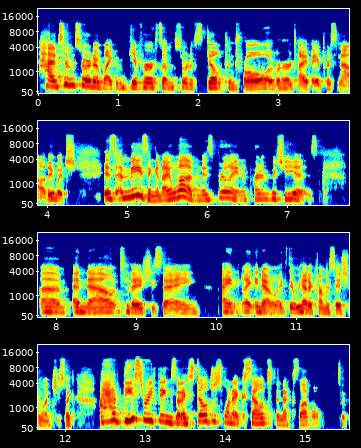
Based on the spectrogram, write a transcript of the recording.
had some sort of like give her some sort of still control over her type A personality, which is amazing and I love and is brilliant and part of who she is. Um, and now today she's saying, I, like, you know, like that we had a conversation once. She's like, I have these three things that I still just want to excel to the next level. It's like,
